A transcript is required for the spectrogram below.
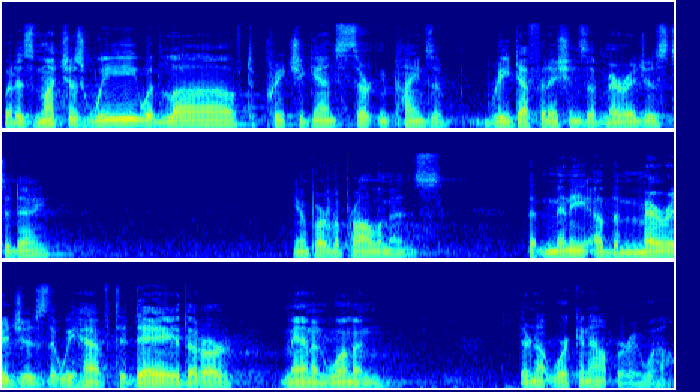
But as much as we would love to preach against certain kinds of redefinitions of marriages today? You know, part of the problem is that many of the marriages that we have today that are man and woman they're not working out very well.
